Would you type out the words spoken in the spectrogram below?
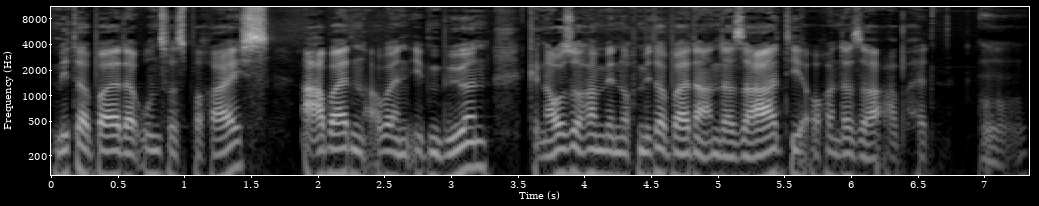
Mitarbeiter unseres Bereichs, arbeiten aber in Ebenbüren. Genauso haben wir noch Mitarbeiter an der Saar, die auch an der Saar arbeiten. Mhm.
